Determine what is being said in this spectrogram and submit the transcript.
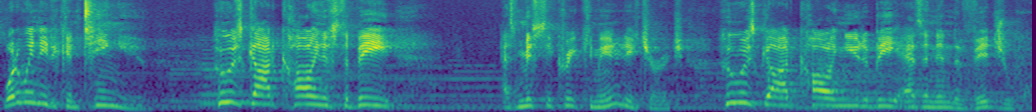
What do we need to continue? Who is God calling us to be as Misty Creek Community Church? Who is God calling you to be as an individual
